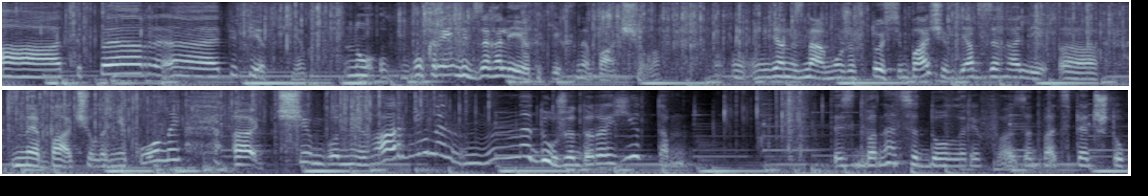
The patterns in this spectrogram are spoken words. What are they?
А тепер е, піпетки. Ну, в Україні взагалі я таких не бачила. Я не знаю, може хтось і бачив, я взагалі е, не бачила ніколи. Е, чим вони гарні, вони не дуже дорогі, там десь 12 доларів е, за 25 штук.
